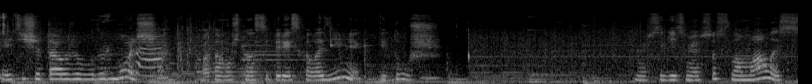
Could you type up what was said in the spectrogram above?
И эти счета уже будут больше, потому что у нас теперь есть холодильник и душ. Ну, офигеть, у меня все сломалось.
